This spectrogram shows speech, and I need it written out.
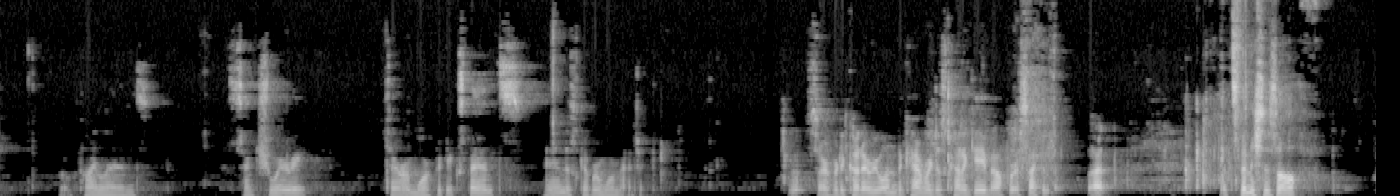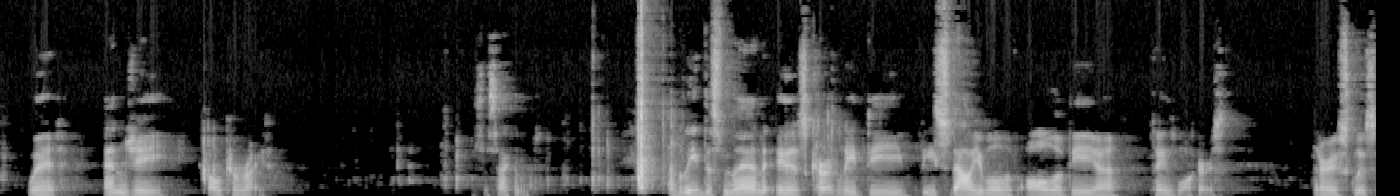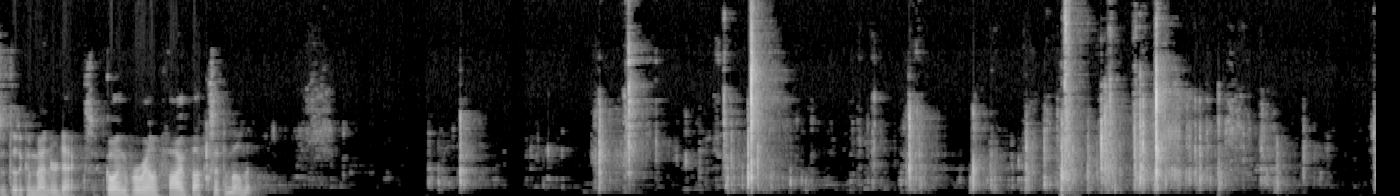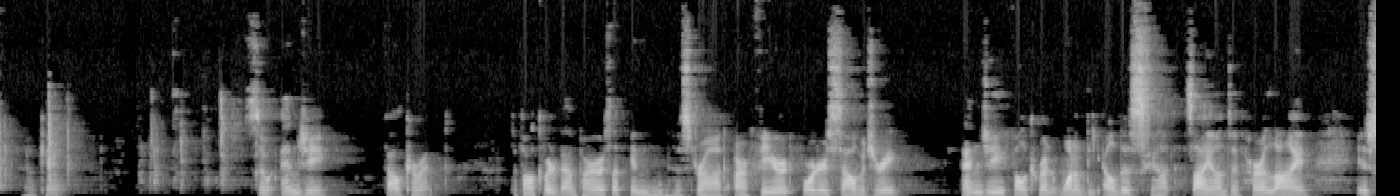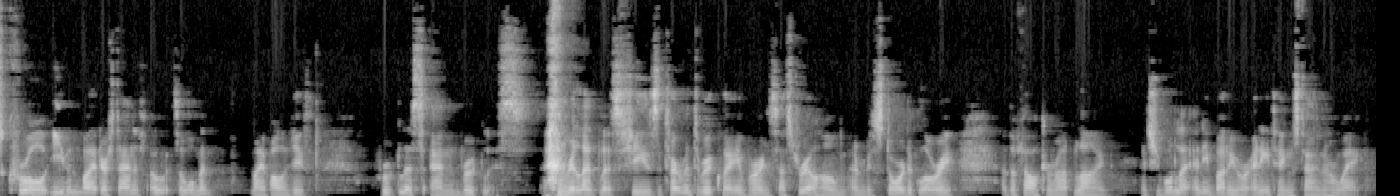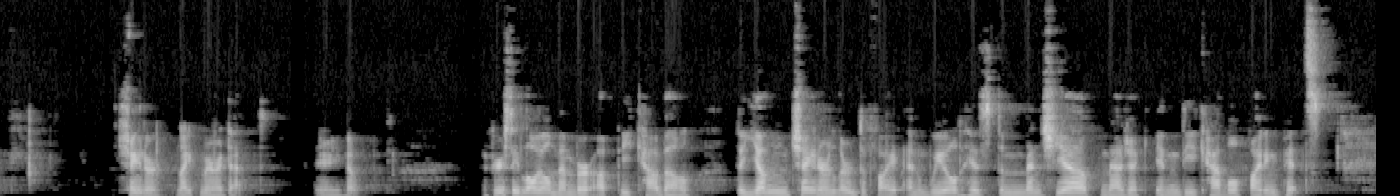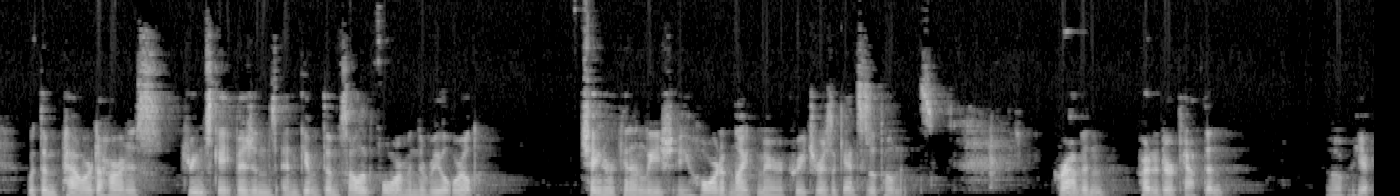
Rugged Highlands, Sanctuary, Terramorphic Expanse, and Discover More Magic. Sorry for the cut, everyone. The camera just kind of gave out for a second, but let's finish this off with Anje Vulcan Just a second. I believe this man is currently the least valuable of all of the uh, planeswalkers that are exclusive to the commander decks, going for around five bucks at the moment. Okay. So Anje, Falkenrath. The Falkenrath vampires of Innistrad are feared for their savagery. Anje Falkenrath, one of the eldest scions of her line, is cruel even by their standards. Oh, it's a woman. My apologies. Ruthless and rootless and relentless, she is determined to reclaim her ancestral home and restore the glory of the Falkenrath line, and she won't let anybody or anything stand in her way. Chainer, Nightmare Adept. There you go. Fiercely loyal member of the Cabal, the young Chainer learned to fight and wield his dementia magic in the Cabal fighting pits, with the power to harness dreamscape visions and give them solid form in the real world. Chainer can unleash a horde of nightmare creatures against his opponents. Greven, Predator Captain, over here.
